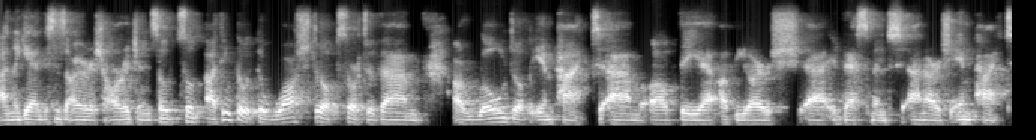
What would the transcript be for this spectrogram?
and again, this is Irish origin. So so I think the, the washed up sort of um, or rolled up impact of the uh, of the Irish uh, investment and Irish impact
